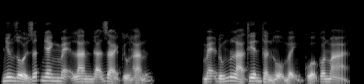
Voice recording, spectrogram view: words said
Nhưng rồi rất nhanh mẹ lan đã giải cứu hắn. Mẹ đúng là thiên thần hộ mệnh của con mà.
